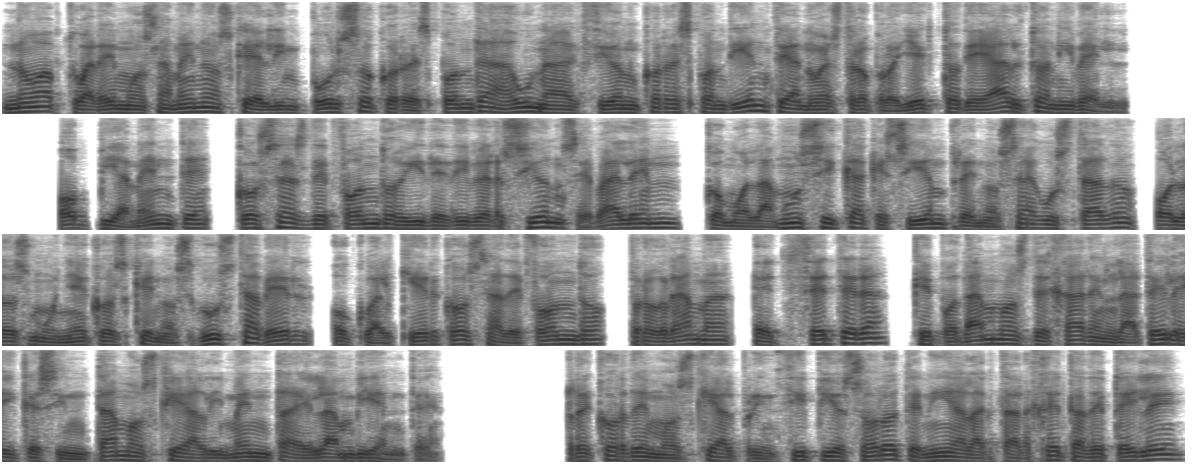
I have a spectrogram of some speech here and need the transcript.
no actuaremos a menos que el impulso corresponda a una acción correspondiente a nuestro proyecto de alto nivel. Obviamente, cosas de fondo y de diversión se valen, como la música que siempre nos ha gustado, o los muñecos que nos gusta ver, o cualquier cosa de fondo, programa, etc., que podamos dejar en la tele y que sintamos que alimenta el ambiente. Recordemos que al principio solo tenía la tarjeta de tele,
